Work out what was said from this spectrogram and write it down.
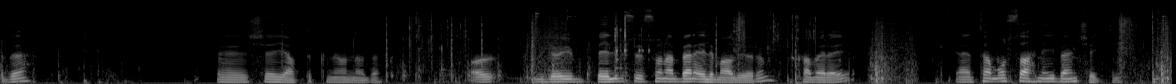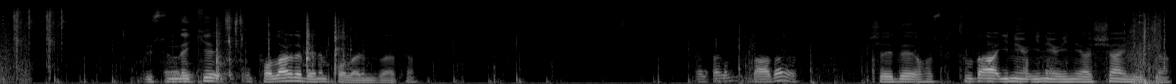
Hadi. Ee, şey yaptık. Ne onun adı? O videoyu belli bir süre sonra ben elime alıyorum kamerayı. Yani tam o sahneyi ben çektim. Üstündeki polar da benim polarım zaten. Tamam. Dağda mı? Şeyde hospital'da Aa, iniyor iniyor iniyor aşağı iniyor şu an.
